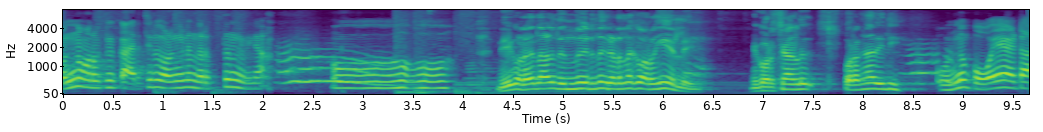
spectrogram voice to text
ഒന്ന് ഉറക്കി കരച്ചിൽ തുടങ്ങിയിട്ട് നിർത്തുന്നില്ല. ഓ ഓ നീ കുറെ നാൾ നിന്ന് ഇരുന്ന് കിടന്നൊക്കെ ഉറങ്ങിയല്ലേ? നീ കുറച്ചാൾ ഉറങ്ങാതിരി ഒന്ന് പോയേട്ടാ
